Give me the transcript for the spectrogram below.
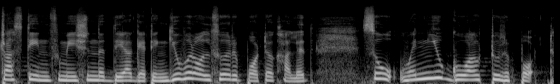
trust the information that they are getting? You were also a reporter, Khalid. So when you go out to report,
